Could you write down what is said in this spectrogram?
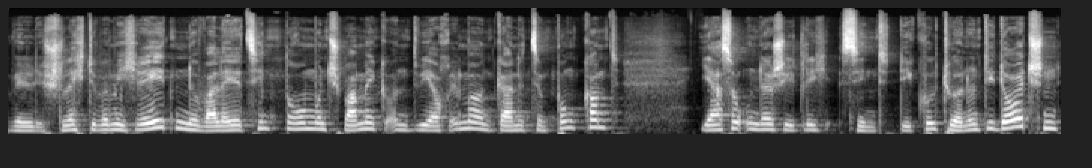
will schlecht über mich reden, nur weil er jetzt hintenrum und schwammig und wie auch immer und gar nicht zum Punkt kommt. Ja, so unterschiedlich sind die Kulturen. Und die Deutschen,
